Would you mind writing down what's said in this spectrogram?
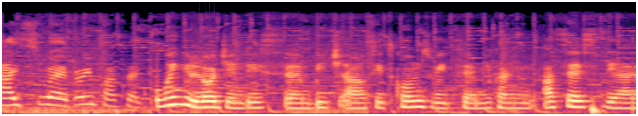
I swear, very perfect. When you lodge in this um, beach house, it comes with um, you can access their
